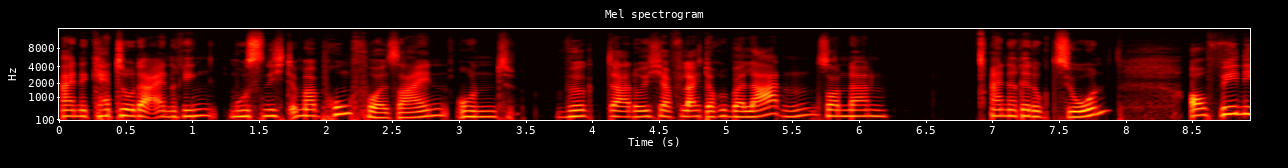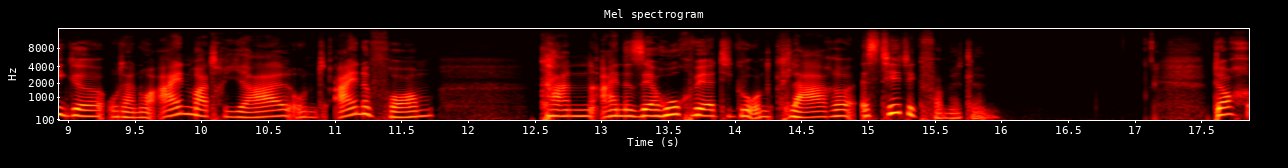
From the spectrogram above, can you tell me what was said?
eine Kette oder ein Ring muss nicht immer prunkvoll sein und wirkt dadurch ja vielleicht auch überladen, sondern eine Reduktion auf wenige oder nur ein Material und eine Form kann eine sehr hochwertige und klare Ästhetik vermitteln. Doch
